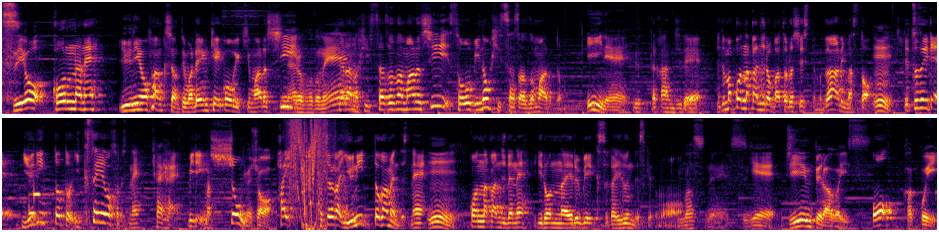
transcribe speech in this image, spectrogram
強っ。こんなねユニオンファンクションっていうまあ連携攻撃もあるしなるほどね。キャラの必殺技もあるし装備の必殺技もあると。いいね。いった感じで。で、まあ、こんな感じのバトルシステムがありますと、うん。で続いてユニットと育成要素ですね。はいはい。見ていきましょう。行きましょう。はい。こちらがユニット画面ですね、うん。こんな感じでねいろんな LBX がいるんですけどいもますね。すげえ。G エンペラーがいいっす。お。かっこいい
